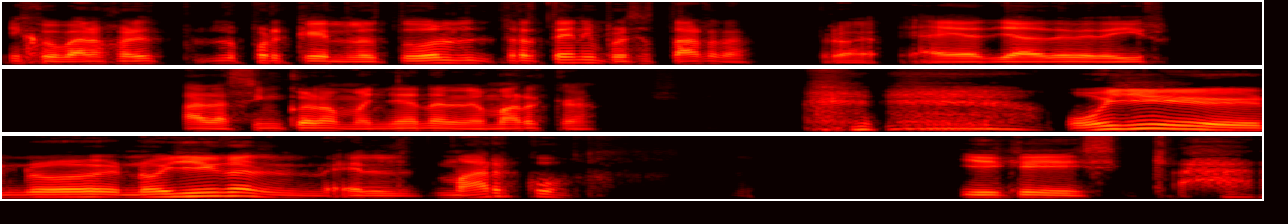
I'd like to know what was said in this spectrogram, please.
Dijo, a lo mejor es porque lo tuvo el retén y por eso tarda. Pero ya, ya debe de ir. A las 5 de la mañana le marca. Oye, no, no llega el, el marco. Y que "Ah,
